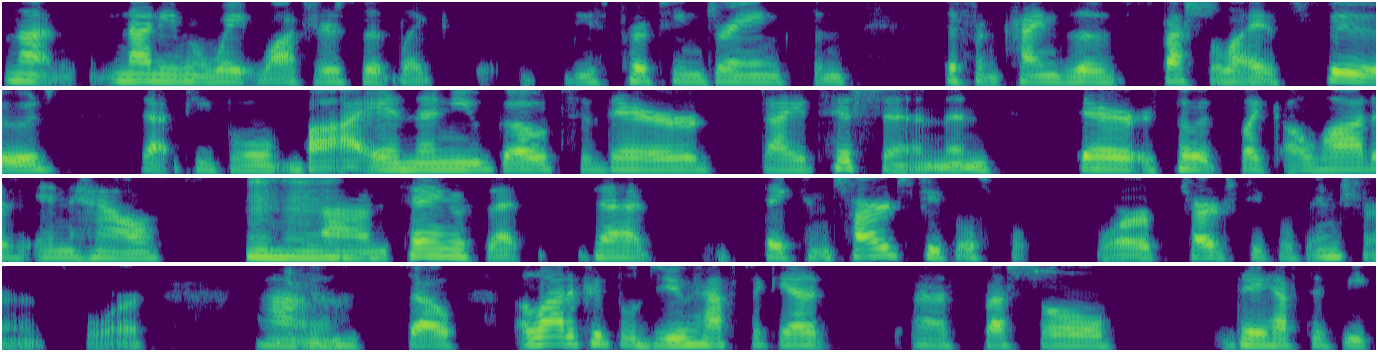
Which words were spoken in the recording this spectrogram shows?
not not even weight watchers but like these protein drinks and different kinds of specialized food that people buy and then you go to their dietitian and there so it's like a lot of in-house mm-hmm. um, things that that they can charge people for, for charge people's insurance for um, yeah. so a lot of people do have to get uh, special they have to be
